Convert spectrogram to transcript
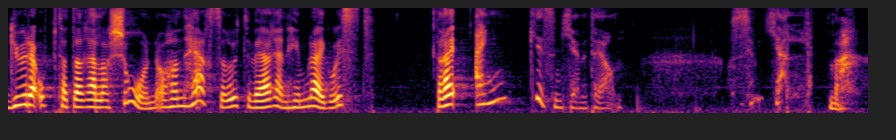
Gud er opptatt av relasjon, og han her ser ut til å være en himla egoist. Det er ei enke som kommer til ham og sier 'Hjelp meg'.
